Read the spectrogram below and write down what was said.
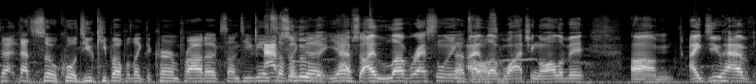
that, that's so cool. Do you keep up with like the current products on TV and stuff like that? Yeah. absolutely. I love wrestling. That's I love watching all of it. Um, I do have,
